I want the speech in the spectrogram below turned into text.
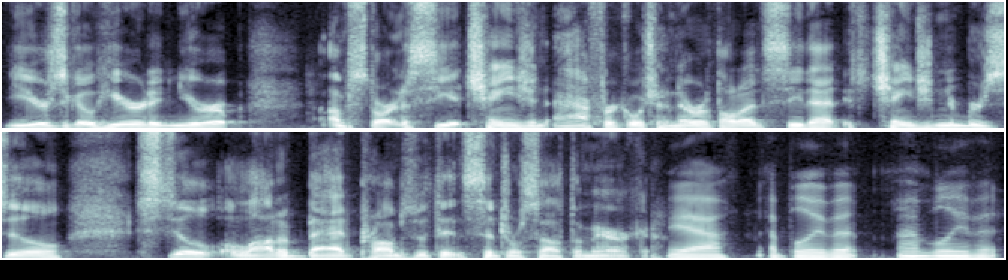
years ago here in Europe. I'm starting to see it change in Africa, which I never thought I'd see that. It's changing in Brazil. Still a lot of bad problems with it in Central South America. Yeah, I believe it. I believe it.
